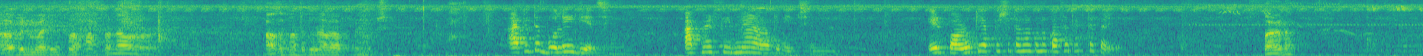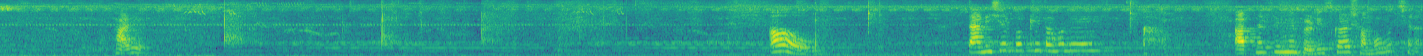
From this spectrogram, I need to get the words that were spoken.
I've been waiting for half an hour. আধা ঘণ্টা ধরে আমি আপনি হচ্ছে আপনি তো বলেই দিয়েছেন আপনার ফিল্মে আর আমাকে নিচ্ছেন না এরপরও কি আপনার সাথে আমার কোনো কথা থাকতে পারে? পারে না। পারে। ও তানিশের পক্ষে তাহলে আপনার ফিল্মে প্রডিউস করা সম্ভব হচ্ছে না?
